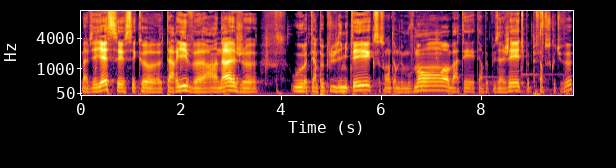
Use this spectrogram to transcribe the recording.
Bah, Vieillesse, c'est que tu arrives à un âge où tu es un peu plus limité, que ce soit en termes de mouvement, bah, tu es, un peu plus âgé, tu peux plus faire tout ce que tu veux.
